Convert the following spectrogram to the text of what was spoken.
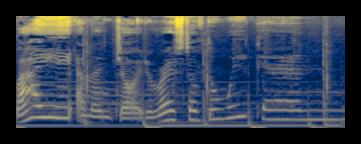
Bye and enjoy the rest of the weekend.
